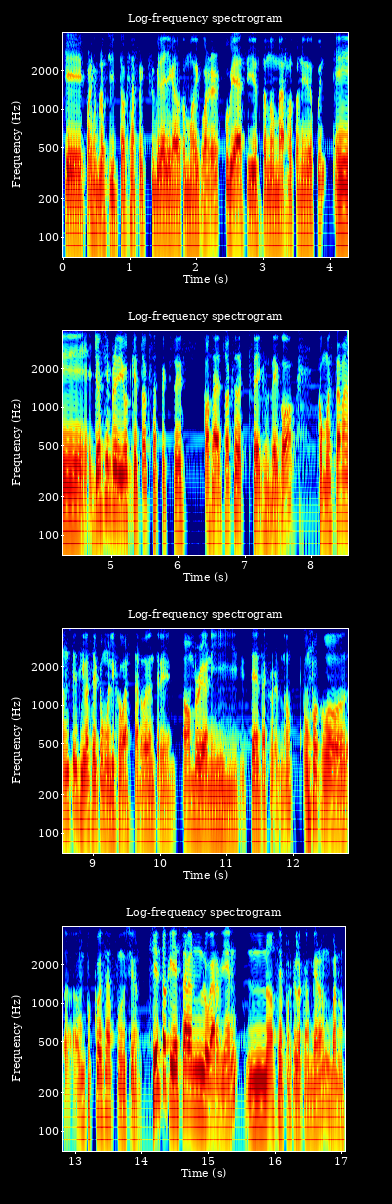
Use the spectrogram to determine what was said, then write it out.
Que, por ejemplo, si Toxapex hubiera llegado con Muddy Water, hubiera sido estando más roto Nidoqueen. Eh, yo siempre digo que Toxapex es, o sea, el Toxapex de Go, como estaba antes, iba a ser como el hijo bastardo entre Umbreon y Tentacruel, ¿no? Un poco, un poco esa función. Siento que ya estaba en un lugar bien, no sé por qué lo cambiaron. Bueno,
